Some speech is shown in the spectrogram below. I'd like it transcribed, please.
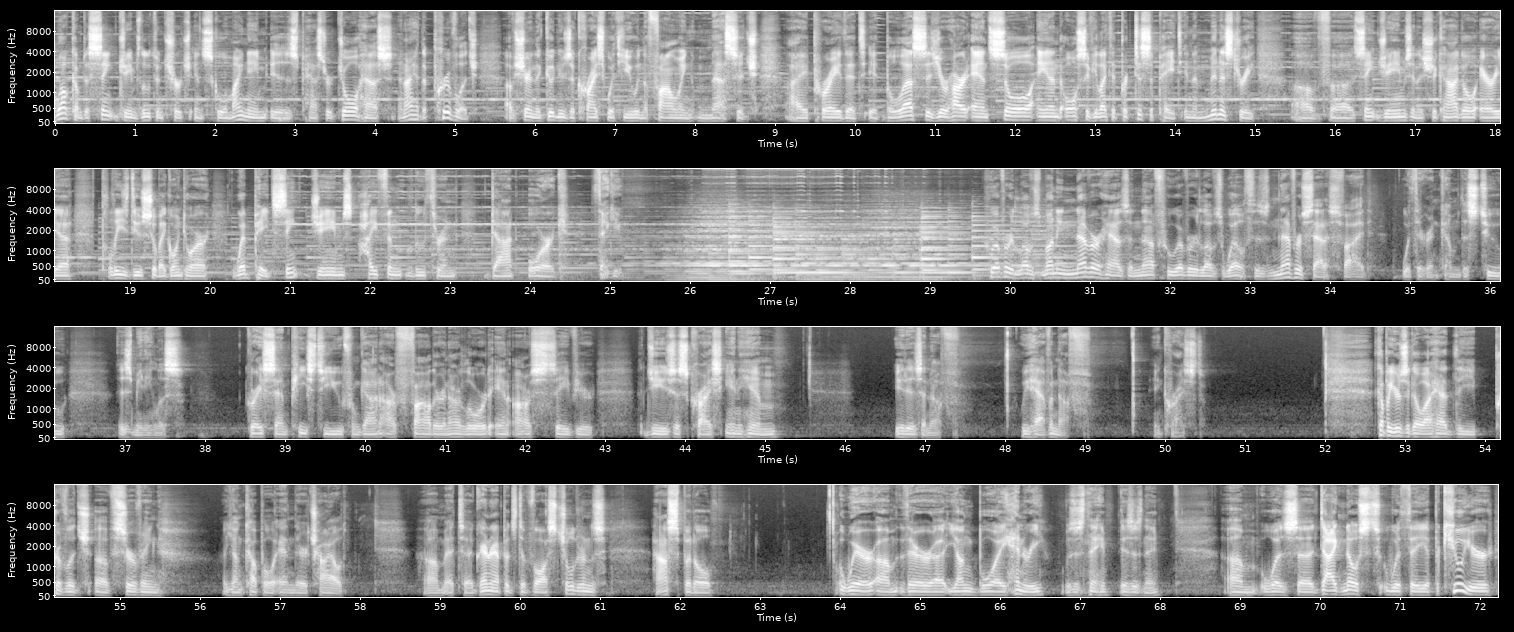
Welcome to St. James Lutheran Church and School. My name is Pastor Joel Hess, and I have the privilege of sharing the good news of Christ with you in the following message. I pray that it blesses your heart and soul, and also if you'd like to participate in the ministry of uh, St. James in the Chicago area, please do so by going to our webpage, stjames-lutheran.org. Thank you. Whoever loves money never has enough. Whoever loves wealth is never satisfied with their income. This too is meaningless. Grace and peace to you from God our Father and our Lord and our Savior, Jesus Christ. In Him, it is enough. We have enough in Christ. A couple years ago, I had the privilege of serving a young couple and their child um, at uh, Grand Rapids DeVos Children's Hospital, where um, their uh, young boy Henry was his name is his name um, was uh, diagnosed with a, a, peculiar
